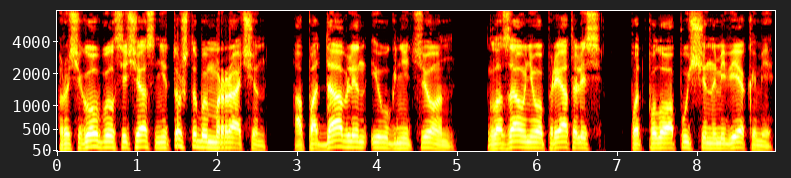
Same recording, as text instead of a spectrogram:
Рычагов был сейчас не то чтобы мрачен, а подавлен и угнетен. Глаза у него прятались под полуопущенными веками,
